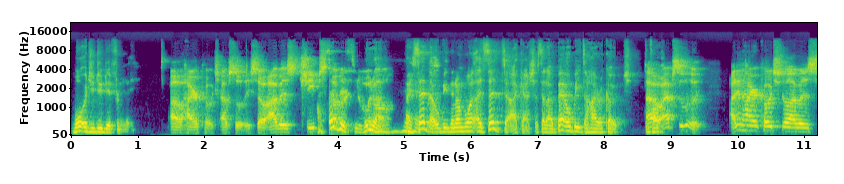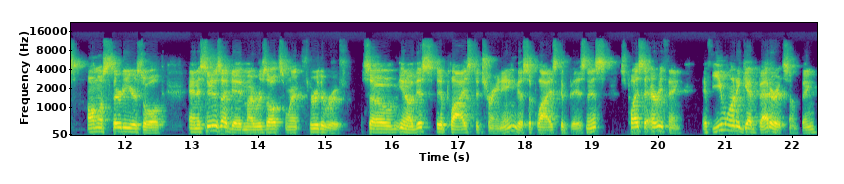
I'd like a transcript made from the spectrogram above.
what would you do differently? Oh, hire coach, absolutely. So I was cheap, I said, stubborn, this to you, know it didn't all. I? I said that would be the number one. I said to Akash, I said, I bet it'll be to hire a coach. Oh, absolutely. I didn't hire a coach till I was almost 30 years old. And as soon as I did, my results went through the roof. So, you know, this applies to training, this applies to business, this applies to everything. If you want to get better at something,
